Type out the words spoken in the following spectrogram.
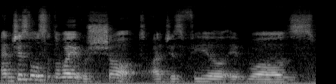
and just also the way it was shot, I just feel it was.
